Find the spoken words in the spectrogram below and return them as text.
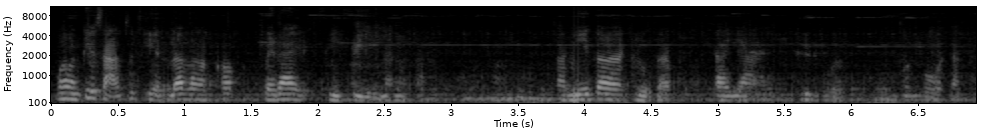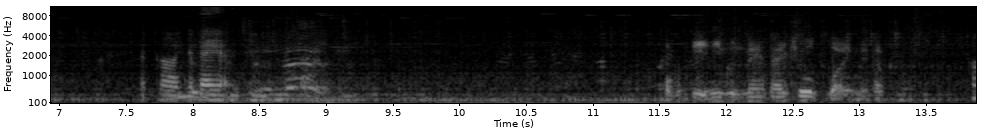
เมื่อวันที่สามสิบเอ็ดแล้วเราก็ไปได้สี่สี่นั่นนะคะตอนนี้ก็อยู่กับตายายที่บวชบนโบสถ์นะคะแล้วก็จะได้อัญเชิญขึ้นไป ปกตินี่คุณแม่ได้โชคบ่อยไหมครับ ก็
